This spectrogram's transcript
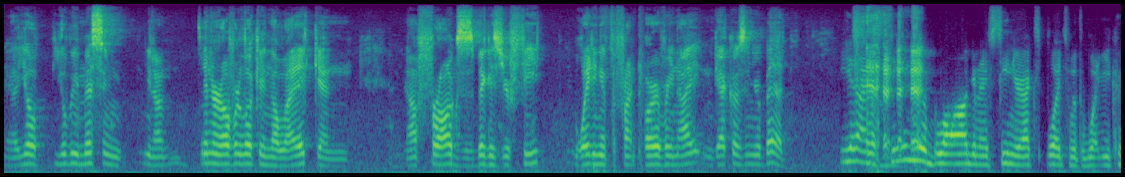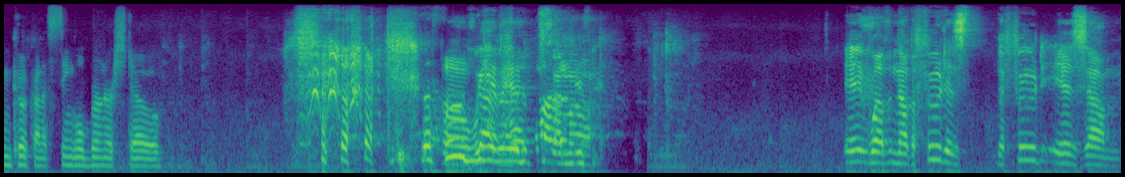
you know, you'll you'll be missing, you know, dinner overlooking the lake and you know, frogs as big as your feet waiting at the front door every night and geckos in your bed. You know, I've seen your blog and I've seen your exploits with what you can cook on a single burner stove. The Uh, food's we not have really had some. Uh, it, well, no, the food is the food is um,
